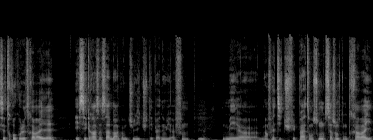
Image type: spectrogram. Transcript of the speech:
c'est trop cool de travailler et c'est grâce à ça, ben, comme tu dis, que tu t'épanouis à fond. Mm. Mais, euh, mais, en fait, si tu fais pas attention, sachant que ton travail,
